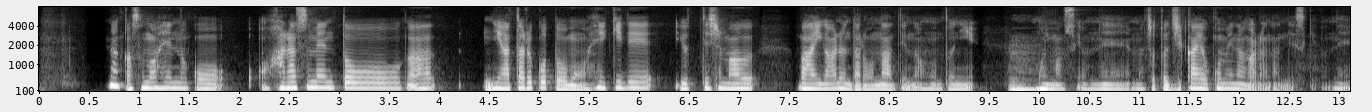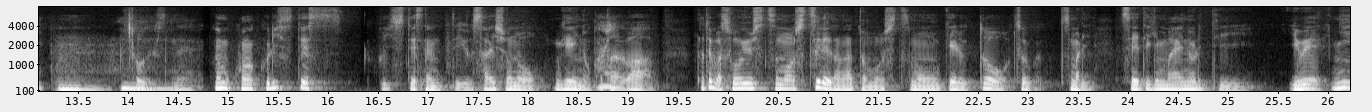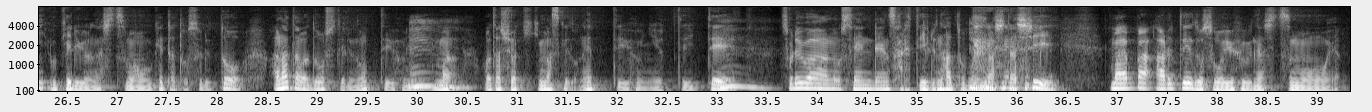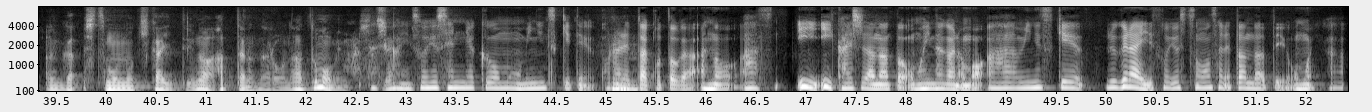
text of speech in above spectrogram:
なんかその辺のこう、ハラスメントが、に当たることも平気で言ってしまう場合があるんだろうなっていうのは本当に思いますよね。うん、まあちょっと自戒を込めながらなんですけどね。うん、そうですね。でもこのクリステス、クリステセンっていう最初のゲイの方は、はい、例えばそういう質問、失礼だなと思う質問を受けると、つまり性的マイノリティゆえに受けるような質問を受けたとすると、あなたはどうしてるのっていうふうに、うん、まあ私は聞きますけどねっていうふうに言っていて、うん、それはあの洗練されているなと思いましたし、まあやっぱある程度そういうふうな質問をが、質問の機会っていうのはあったんだろうなとも思いました、ね、確かにそういう戦略をもう身につけてこられたことが、うん、あの、あ、いい、いい返しだなと思いながらも、ああ、身につけるぐらいそういう質問されたんだっていう思いが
